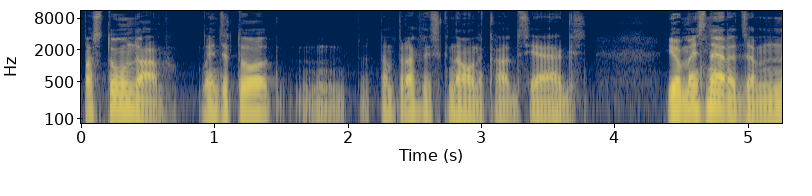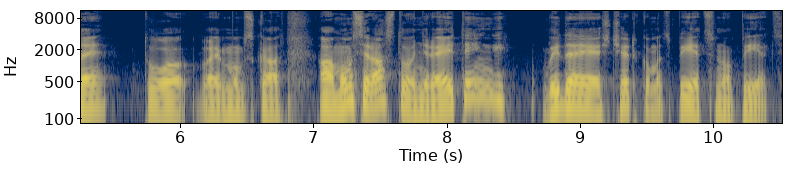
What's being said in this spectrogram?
pa stundām. Līdz ar to mm, tam praktiski nav nekādas jēgas. Jo mēs neredzam ne to, vai mums kāds. Ah, mums ir astoņi reitingi, vidējais 4,5 no 5.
